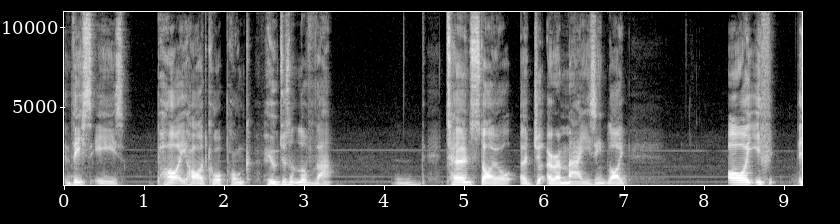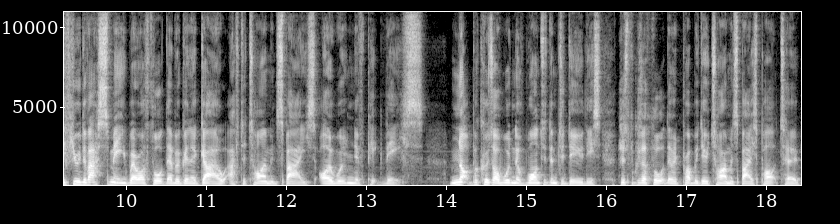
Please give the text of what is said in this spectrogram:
This is party hardcore punk. Who doesn't love that? Turnstile are, are amazing. Like, I if if you would have asked me where I thought they were going to go after Time and Space, I wouldn't have picked this. Not because I wouldn't have wanted them to do this, just because I thought they would probably do Time and Space Part Two.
